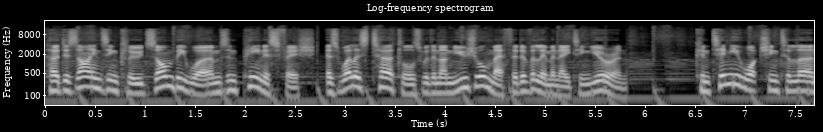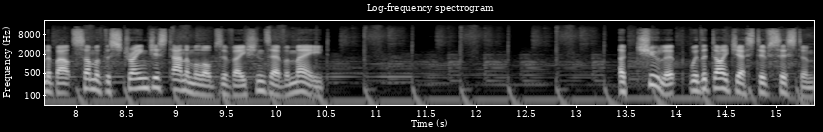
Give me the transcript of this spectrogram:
Her designs include zombie worms and penis fish, as well as turtles with an unusual method of eliminating urine. Continue watching to learn about some of the strangest animal observations ever made. A tulip with a digestive system.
